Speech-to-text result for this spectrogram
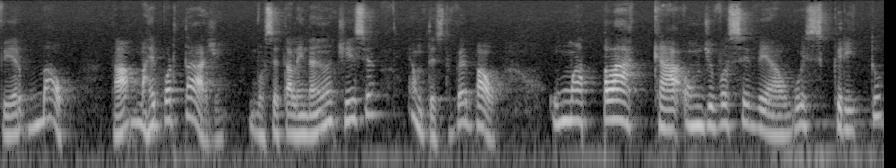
verbal, tá? Uma reportagem, você está lendo a notícia, é um texto verbal. Uma placa onde você vê algo escrito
